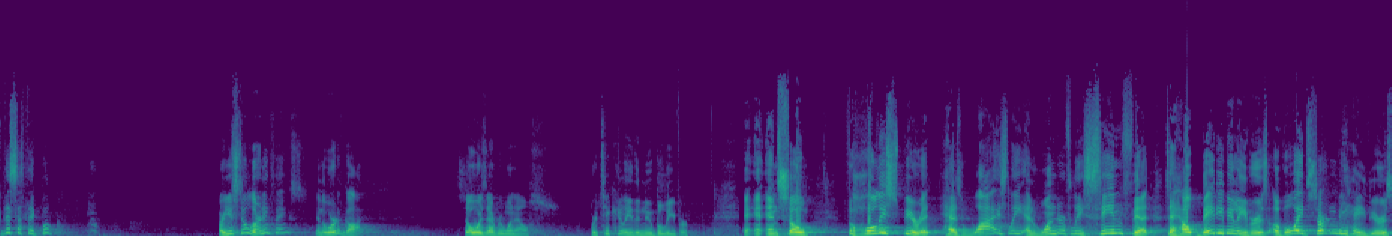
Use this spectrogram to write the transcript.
this is a thick book. Are you still learning things in the Word of God? So is everyone else, particularly the new believer. And, so, the Holy Spirit has wisely and wonderfully seen fit to help baby believers avoid certain behaviors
